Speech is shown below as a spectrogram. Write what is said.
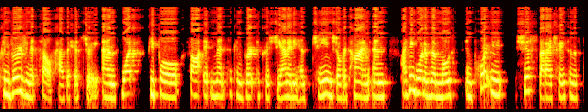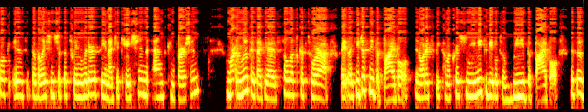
conversion itself has a history and what people thought it meant to convert to Christianity has changed over time. And I think one of the most important shifts that I trace in this book is the relationship between literacy and education and conversion. Martin Luther's idea of sola scriptura, right? Like you just need the Bible in order to become a Christian. You need to be able to read the Bible. This is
